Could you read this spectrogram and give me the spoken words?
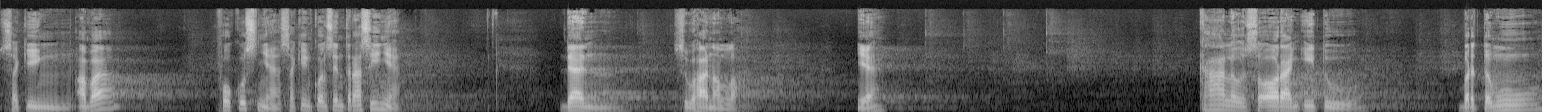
Saking apa? Fokusnya, saking konsentrasinya. Dan subhanallah. Ya, kalau seorang itu bertemu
